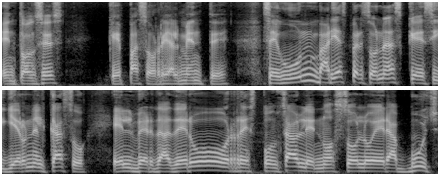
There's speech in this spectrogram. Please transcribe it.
Entonces, qué pasó realmente. Según varias personas que siguieron el caso, el verdadero responsable no solo era Bush,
